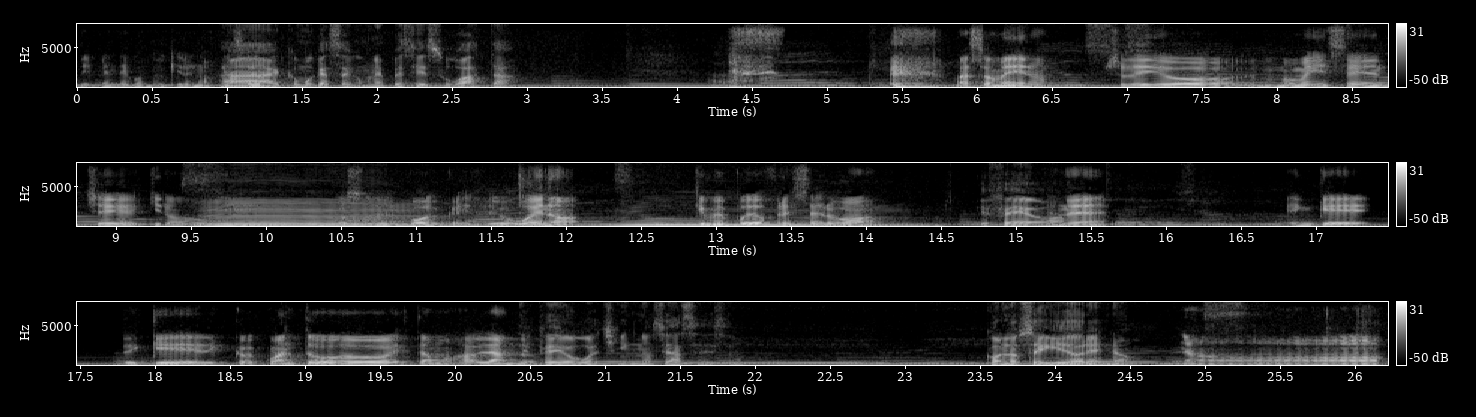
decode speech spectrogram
depende cuánto quieran ofrecer. Ah, como que hace como una especie de subasta. Más o menos. Yo le digo, o me dicen, che, quiero un, un coso del podcast. Y yo digo, bueno, ¿qué me puede ofrecer vos? Qué feo. ¿Entendés? ¿En qué? ¿De qué? de cu- ¿Cuánto estamos Qué hablando? feo, guachín. No se hace eso. Con los seguidores no. No.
